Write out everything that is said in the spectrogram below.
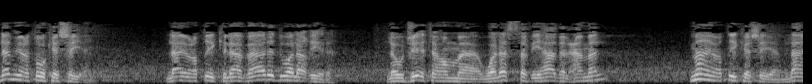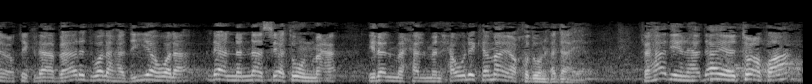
لم يعطوك شيئا. لا يعطيك لا بارد ولا غيره. لو جئتهم ولست في هذا العمل ما يعطيك شيئا. لا يعطيك لا بارد ولا هدية ولا لأن الناس يأتون مع إلى المحل من حولك ما يأخذون هدايا. فهذه الهدايا تعطى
